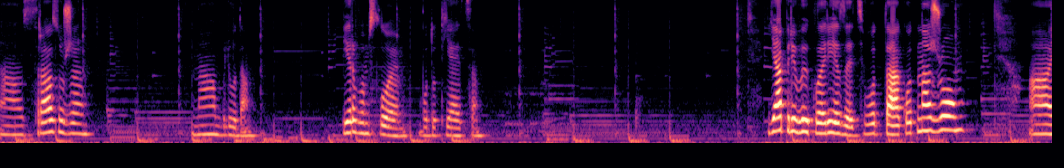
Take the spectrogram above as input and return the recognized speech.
а, сразу же на блюдо. Первым слоем будут яйца. Я привыкла резать вот так вот ножом. А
